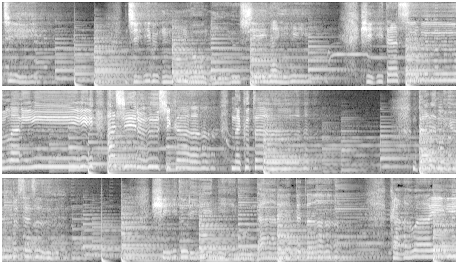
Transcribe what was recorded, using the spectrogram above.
じ。自分を見失いひたすらに走るしかなくた。誰も許せず一人にもなれてた。可愛い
